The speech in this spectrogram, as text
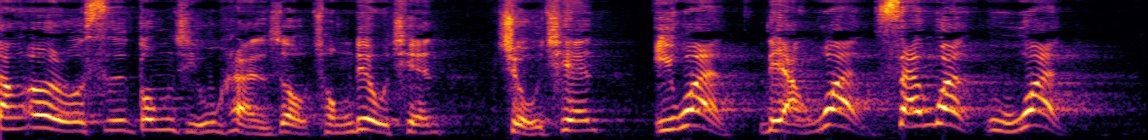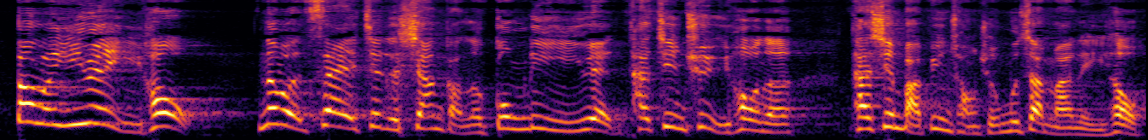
当俄罗斯攻击乌克兰的时候，从六千、九千、一万、两万、三万、五万，到了医院以后，那么在这个香港的公立医院，他进去以后呢，他先把病床全部占满了以后，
